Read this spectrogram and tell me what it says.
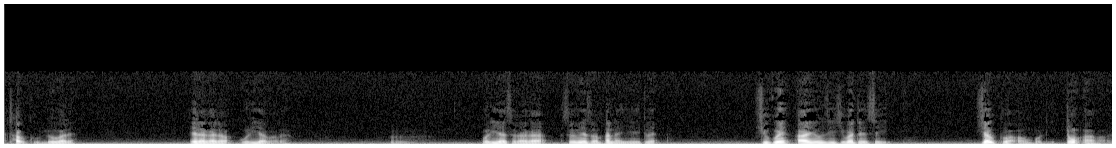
အထောက်ကူလိုပါတယ်အဲ့ဒါကတော့ဝိရိယပါပဲဝိရိယဆိုတာကဆွေးမြဲစွာမှတ်နိုင်ရေးအတွက် ရှုခွင့်အာယုံစီရှိမှတ်တဲ့စိတ်ရောက်သွားအောင်ပေါ့ဒီတွန်းအားပါပဲ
